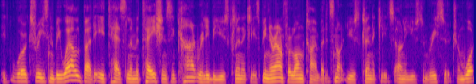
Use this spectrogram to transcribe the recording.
it works reasonably well, but it has limitations. It can't really be used clinically. It's been around for a long time, but it's not used clinically. It's only used in research. And what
